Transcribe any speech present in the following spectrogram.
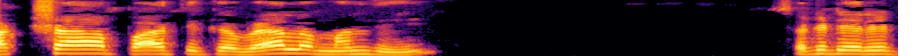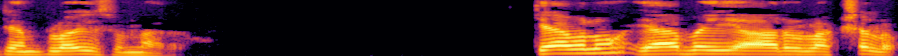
లక్షా పాతిక వేల మంది సెక్రటేరియట్ ఎంప్లాయీస్ ఉన్నారు. కేవలం యాభై ఆరు లక్షలు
